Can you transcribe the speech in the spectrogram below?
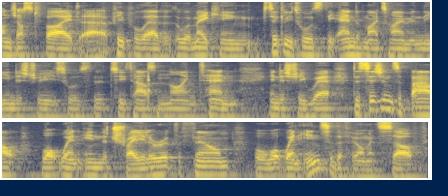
unjustified uh, people there that were making, particularly towards the end of my time in the industry, towards the 2009-10 industry, where decisions about what went in the trailer of the film or what went into the film itself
